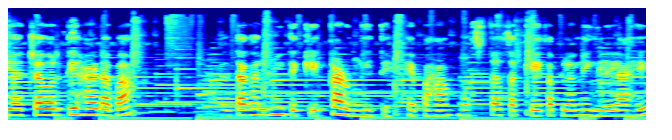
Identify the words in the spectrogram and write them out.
याच्यावरती हा डबा हलता घालून इथे केक काढून घेते. हे पहा मस्त असा केक आपला निघलेला आहे.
